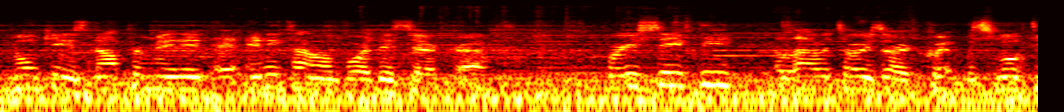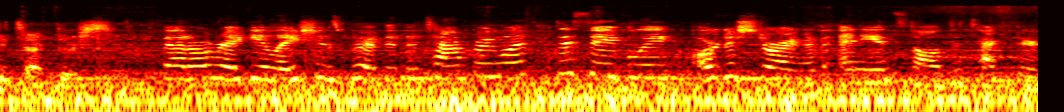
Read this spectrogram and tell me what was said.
Smoking is not permitted at any time on board this aircraft. For your safety, the lavatories are equipped with smoke detectors. Federal regulations prohibit the tampering with, disabling, or destroying of any installed detector.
